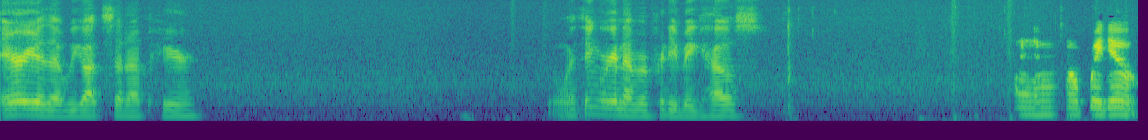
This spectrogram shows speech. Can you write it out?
area that we got set up here. I think we're gonna have a pretty big house. I hope we do.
